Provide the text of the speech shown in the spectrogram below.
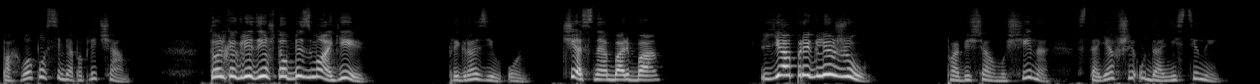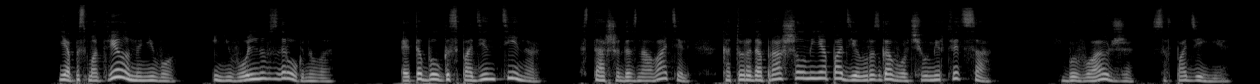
похлопал себя по плечам. «Только гляди, что без магии!» Пригрозил он. «Честная борьба!» «Я пригляжу!» Пообещал мужчина, стоявший у дальней стены. Я посмотрела на него и невольно вздрогнула. Это был господин Тинер, старший дознаватель, который допрашивал меня по делу разговорчивого мертвеца. Бывают же совпадения.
